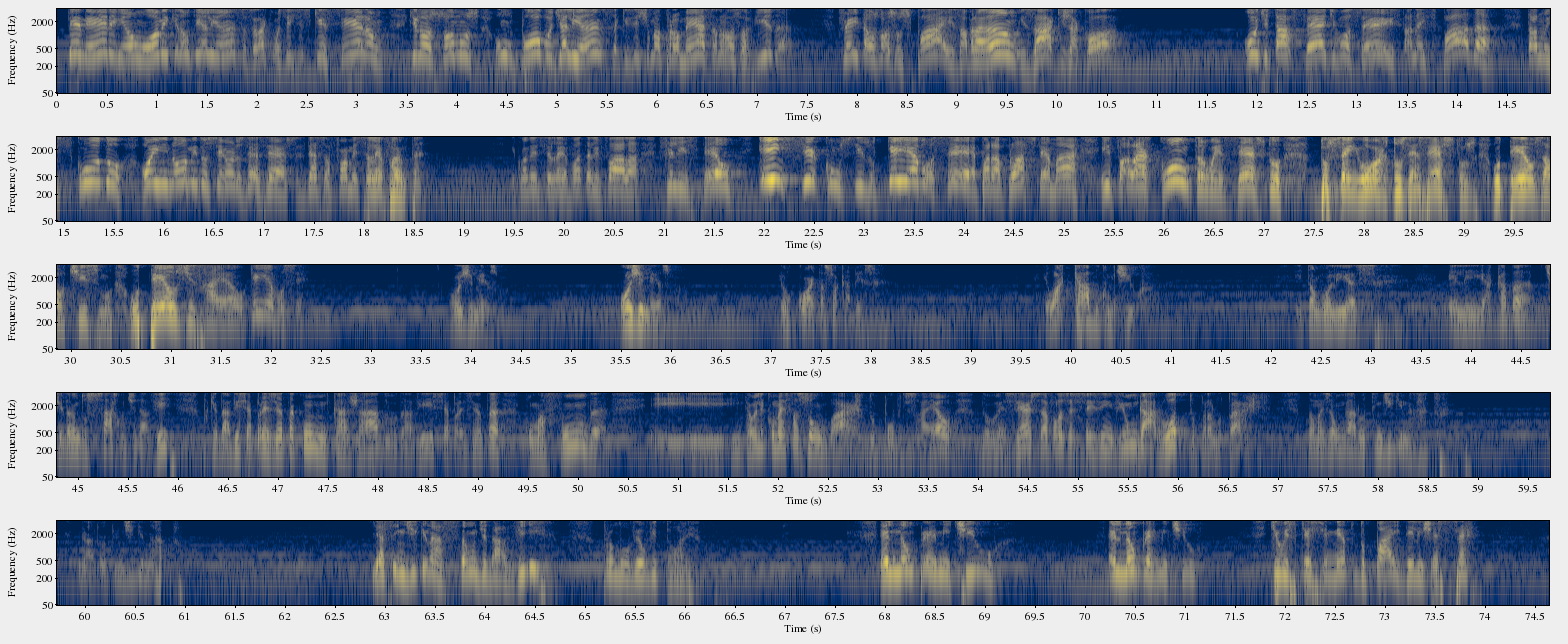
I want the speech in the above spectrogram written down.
temerem a um homem que não tem aliança? Será que vocês se esqueceram que nós somos um povo de aliança, que existe uma promessa na nossa vida, feita aos nossos pais, Abraão, Isaac, Jacó? Onde está a fé de vocês? Está na espada? Está no escudo? Ou em nome do Senhor dos Exércitos? Dessa forma ele se levanta quando ele se levanta, ele fala: Filisteu incircunciso, quem é você para blasfemar e falar contra o exército do Senhor dos exércitos, o Deus Altíssimo, o Deus de Israel? Quem é você? Hoje mesmo, hoje mesmo, eu corto a sua cabeça, eu acabo contigo. Então Golias ele acaba tirando o sarro de Davi, porque Davi se apresenta com um cajado, Davi se apresenta com uma funda, e, e então ele começa a zombar do povo de Israel, do exército, ele fala assim: vocês enviam um garoto para lutar? Não, mas é um garoto indignado. É um garoto indignado. E essa indignação de Davi promoveu vitória. Ele não permitiu, ele não permitiu que o esquecimento do pai dele, Jessé,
